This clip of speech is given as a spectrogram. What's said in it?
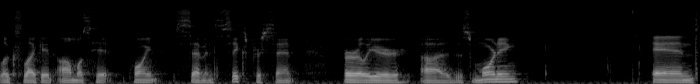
Looks like it almost hit 0.76% earlier uh, this morning. And,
